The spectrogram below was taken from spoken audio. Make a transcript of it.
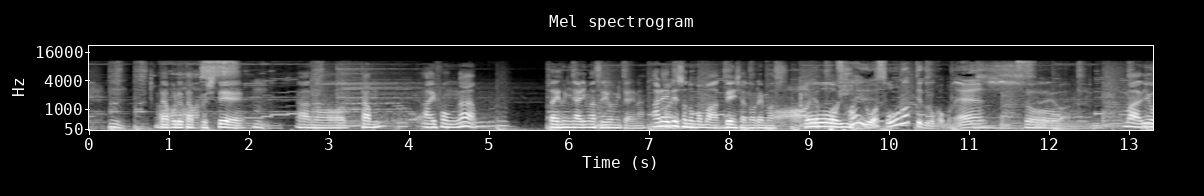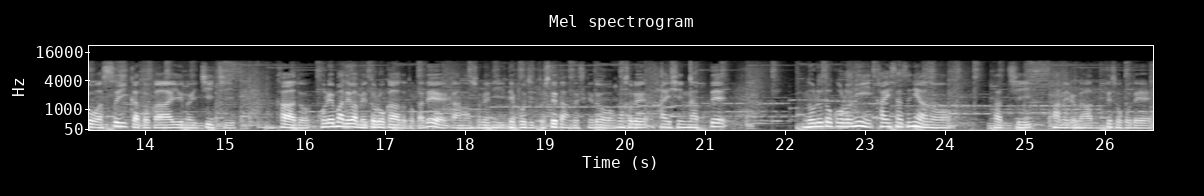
ダブルタップしてうん。あのた iPhone が財布になりますよみたいな。あれでそのまま電車乗れます、あおーい最後はそうなっていくのかもね。そう。まあ要は Suica とかああいうのいちいちカードこれまでは MetroCard とかであのそれにデポジットしてたんですけどもうそれ廃止になって乗るところに改札にあのタッチパネルがあってそこで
